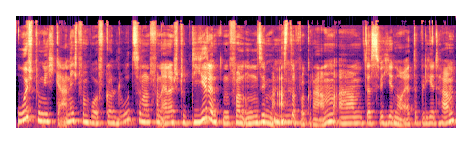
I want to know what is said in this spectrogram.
ursprünglich gar nicht von Wolfgang Lutz, sondern von einer Studierenden von uns im mhm. Masterprogramm, ähm, das wir hier neu etabliert haben,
